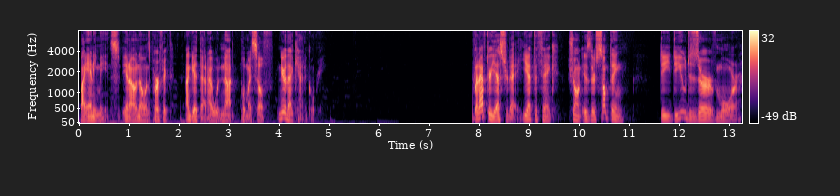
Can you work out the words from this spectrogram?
by any means. You know, no one's perfect. I get that. I would not put myself near that category. But after yesterday, you have to think, Sean, is there something do do you deserve more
